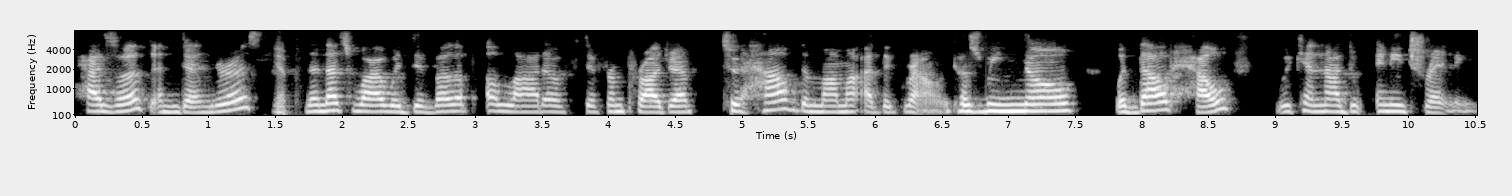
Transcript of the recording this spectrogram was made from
hazardous and dangerous. Yep. Then that's why we develop a lot of different projects to help the mama at the ground because we know without health, we cannot do any training.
